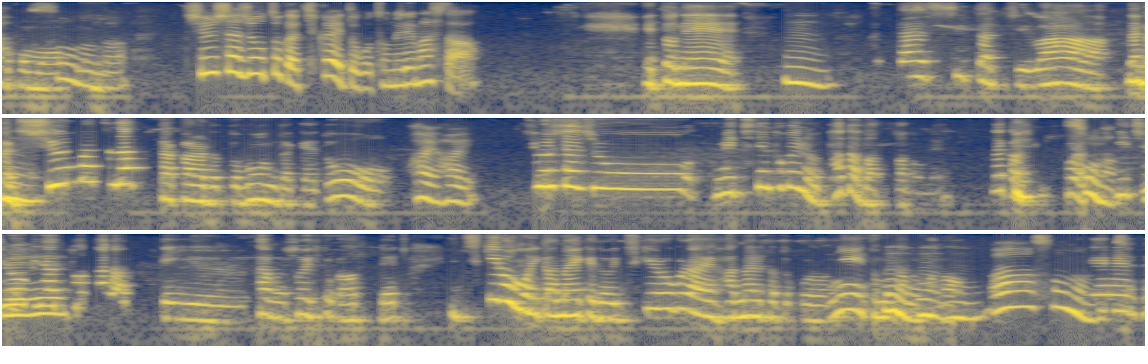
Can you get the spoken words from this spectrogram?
あここも。そうなんうんだ。駐車場とか近いとこ止めれました？えっとね、うん。私たちは、なんかうん週末だったからだと思うんだけど、はいはい。駐車場、道で止めるのタダだったのね。なんかえ、ほら、日曜日だとタダっていう、多分そういう人があって、1キロも行かないけど、1キロぐらい離れたところに止めたのかな。うんうんうん、ああ、そうなんだ。で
